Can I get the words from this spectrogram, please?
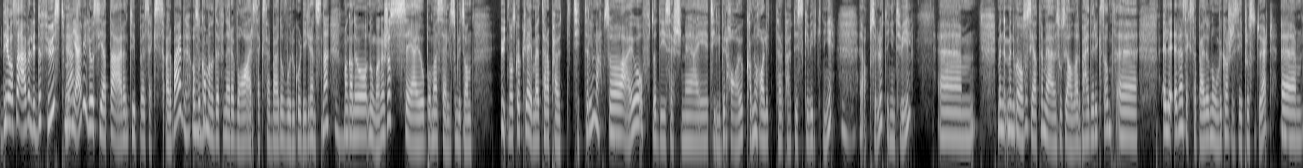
det også er veldig diffust, men Ja. jeg vil jo si at det er en type sexarbeid. Og så kan man jo definere hva er sexarbeid, og hvor går de grensene. Man kan jo, Noen ganger så ser jeg jo på meg selv som litt sånn Uten å skal claime terapeuttittelen, da, så er jo ofte de sessionene jeg tilbyr, har jo, kan jo ha litt terapeutiske virkninger. Mm. Absolutt, ingen tvil. Um, men, men du kan også si at jeg er en sosialarbeider, ikke sant. Uh, eller, eller en sexarbeider, og noen vil kanskje si prostituert. Um,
